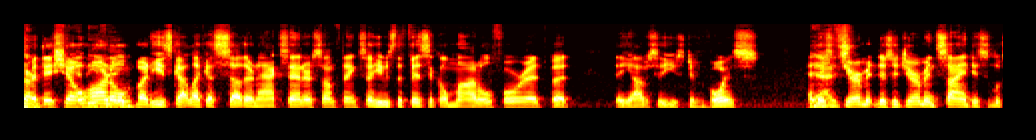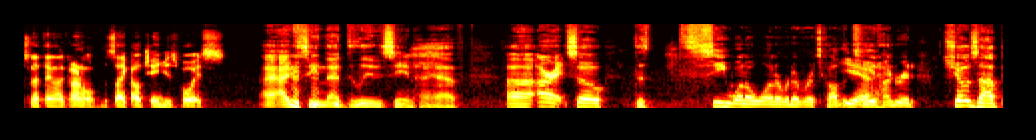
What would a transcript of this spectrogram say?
but they show Candy Arnold, but he's got like a southern accent or something. So he was the physical model for it, but they obviously used a different voice. And Yeah, there's a German, there's a German scientist who looks nothing like Arnold. It's like I'll change his voice. I, I've seen that deleted scene. I have. Uh, all right, so the C one hundred one or whatever it's called, the Yeah. T eight hundred shows up,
